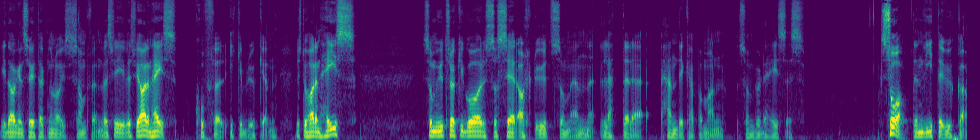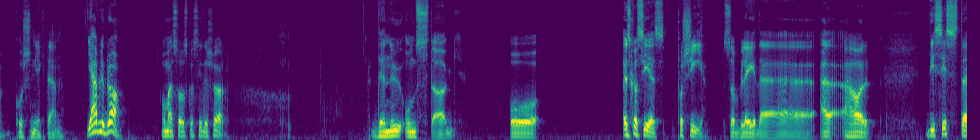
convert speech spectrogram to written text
i dagens høyteknologiske samfunn. Hvis vi, hvis vi har en heis, hvorfor ikke bruke den? Hvis du har en heis, som uttrykket går, så ser alt ut som en lettere handikappa mann som burde heises. Så, Den hvite uka, hvordan gikk den? Jævlig bra, om jeg så skal si det sjøl. Det er nå onsdag, og det skal sies, på ski så ble det jeg, jeg har De siste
